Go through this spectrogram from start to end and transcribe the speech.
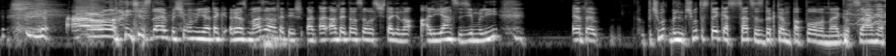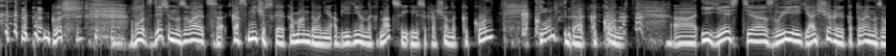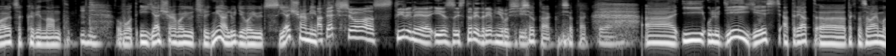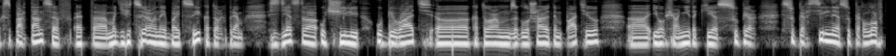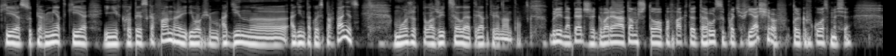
Не знаю, почему меня так размазало от этого словосочетания, но Альянс Земли — это... Почему, блин, почему-то стойкая ассоциация с доктором Поповым и огурцами. Вот здесь он называется «Космическое командование Объединенных Наций» или сокращенно ККОН. И- Да, ККОН. А, И есть э, злые ящеры, которые называются Ковенант. Вот. И ящеры воюют с людьми, а люди воюют с ящерами. Опять все стырили из истории Древней Руси. Все так, все так. Да. А, И у людей есть отряд э, так называемых спартанцев. Это модифицированные бойцы, которых прям с детства учили убивать, э, которым заглушают эмпатию. И, в общем, они такие супер, супер сильные, супер ловкие, супер меткие, и них крутые скафандры. И, в общем, один, э, один такой спартанец может положить целый отряд ковенанта. Блин, опять же, говоря о том, что по факту это русы против ящеров, только в космосе,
